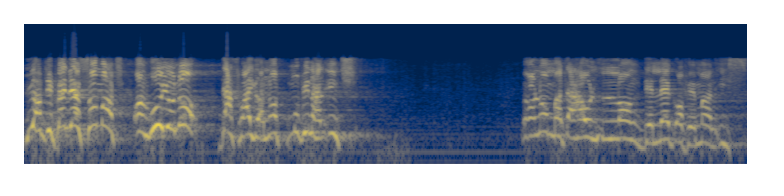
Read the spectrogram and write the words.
You have depended so much on who you know. That's why you are not moving an inch. Well, no matter how long the leg of a man is,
